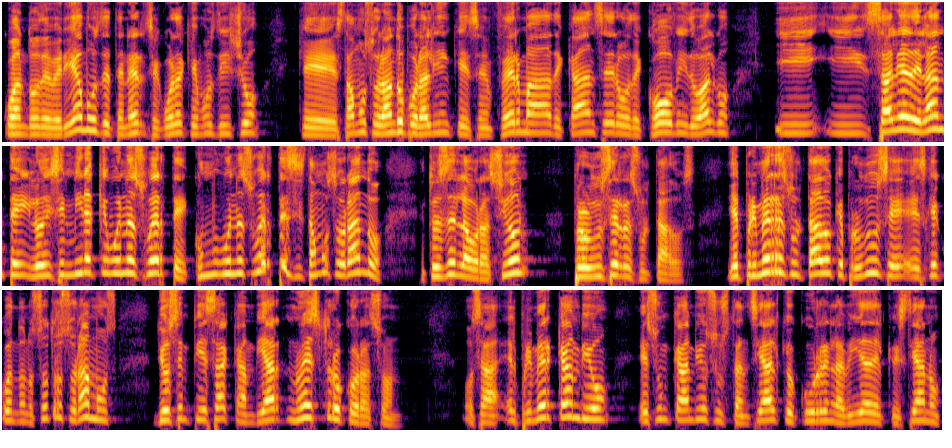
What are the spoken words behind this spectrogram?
Cuando deberíamos de tener, ¿se acuerda que hemos dicho que estamos orando por alguien que se enferma de cáncer o de COVID o algo? Y, sale adelante y lo dicen, mira qué buena suerte. ¿Cómo buena suerte si estamos orando? Entonces la oración produce resultados. Y el primer resultado que produce es que cuando nosotros oramos, Dios empieza a cambiar nuestro corazón. O sea, el primer cambio es un cambio sustancial que ocurre en la vida del cristiano.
